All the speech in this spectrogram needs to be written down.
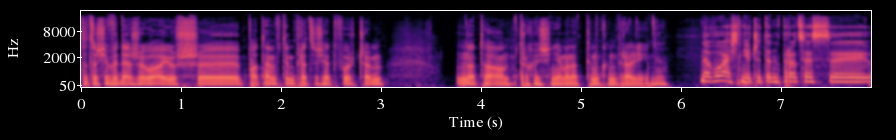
to, co się wydarzyło już y, potem w tym procesie twórczym, no to trochę się nie ma nad tym kontroli, nie? No właśnie, czy ten proces, y,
